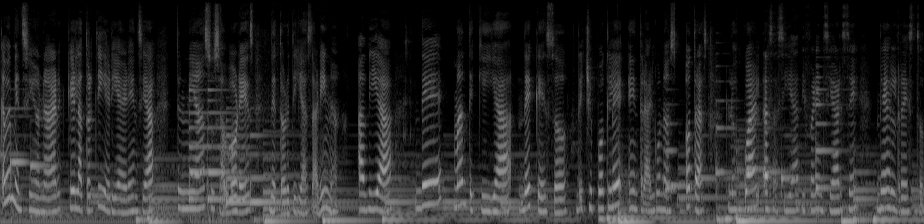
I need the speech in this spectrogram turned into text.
Cabe mencionar que la tortillería herencia tenía sus sabores de tortillas de harina. Había de mantequilla, de queso, de chipotle, entre algunas otras, lo cual las hacía diferenciarse del resto.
